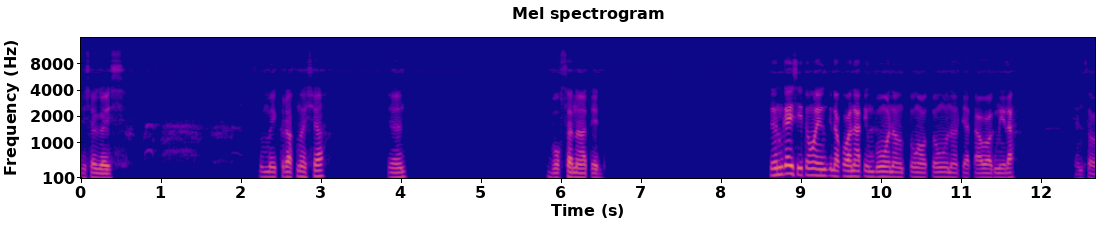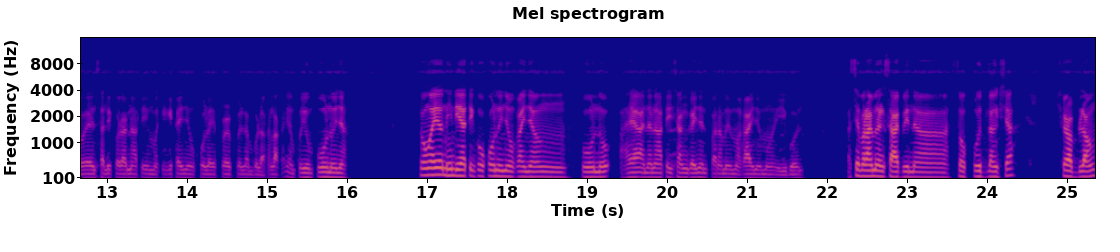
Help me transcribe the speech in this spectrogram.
Yan siya guys. So may crack na siya. Yan. Buksan natin. So yun guys, ito nga yung kinakuha nating bunga ng tungaw-tungo na tinatawag nila. Yan, so yan sa likuran natin makikita yung kulay purple ng bulaklak. Yan po yung puno niya. So ngayon, hindi natin kukunin yung kanyang puno. Hayaan na natin siyang ganyan para may makain yung mga ibon. Kasi marami nagsabi na soft food lang siya, shrub lang.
